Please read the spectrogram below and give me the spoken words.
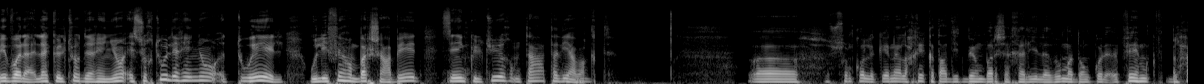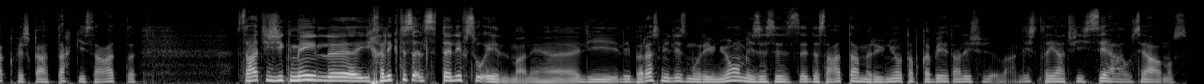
Mais voilà, la culture des réunions et surtout les réunions طويل واللي فيهم برشا عباد c'est une culture نتاع تضييع وقت. آه شو نقول لك أنا الحقيقة تعديت بهم برشا خليل هذوما. donc فاهمك بالحق فاش قاعد تحكي ساعات ساعات يجيك mail آه، يخليك تسأل 6000 سؤال معناها. اللي اللي برسمي لازم réunion mais اذا ساعات تعمل réunion تبقى باهت علاش علاش ضيعت فيه ساعة وساعة ونص.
